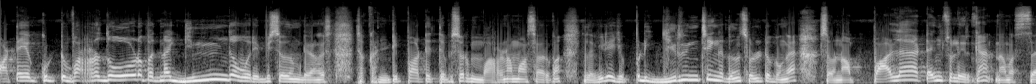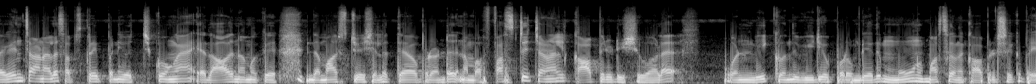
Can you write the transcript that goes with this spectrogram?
பட்டையை கூட்டு வர்றதோட பார்த்தீங்கன்னா இந்த ஒரு எபிசோடு முடியாங்க ஸோ கண்டிப்பாக அடுத்த எபிசோடு மரண மாதம் இருக்கும். இந்த வீடியோ எப்படி இருந்துச்சுங்கிறது வந்து சொல்லிட்டு போங்க. ஸோ நான் பல டைம் சொல்லியிருக்கேன். நம்ம செகண்ட் சேனலை சப்ஸ்கிரைப் பண்ணி வச்சுக்கோங்க. ஏதாவது நமக்கு இந்த மாதிரி சுச்சுவேஷனில் தேவைப்படும்ட்டு நம்ம ஃபஸ்ட்டு சேனல் காப்பிரைட் இஷ்யூவால் ஒன் வீக் வந்து வீடியோ போட முடியாது. மூணு மாதத்துக்கு அந்த காப்பரேட் ஸ்ட்ரைக் பே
